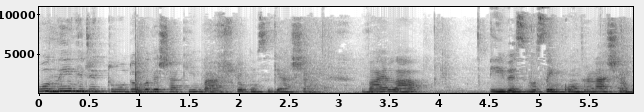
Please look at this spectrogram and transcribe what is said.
o link de tudo eu vou deixar aqui embaixo que eu consegui achar. Vai lá e vê se você encontra na Shein.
